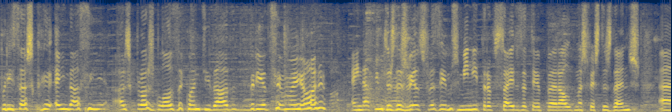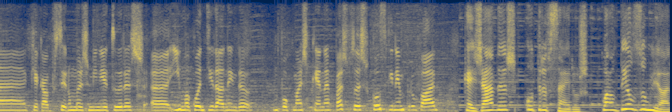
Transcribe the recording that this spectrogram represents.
Por isso acho que ainda assim, acho que para os golosos a quantidade deveria de ser maior. Ainda assim, muitas das vezes fazemos mini travesseiros até para algumas festas de anos, ah, que acaba por ser umas miniaturas ah, e uma quantidade ainda um pouco mais pequena para as pessoas conseguirem provar. Queijadas ou travesseiros? Qual deles o melhor?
